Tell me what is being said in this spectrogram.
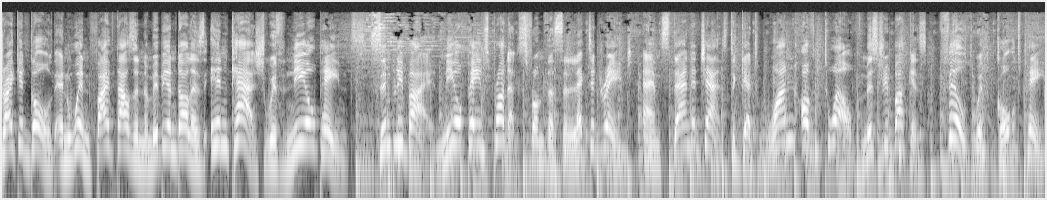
Strike it gold and win 5,000 Namibian dollars in cash with Neo Paints. Simply buy Neo Paints products from the selected range and stand a chance to get one of 12 mystery buckets filled with gold paint.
